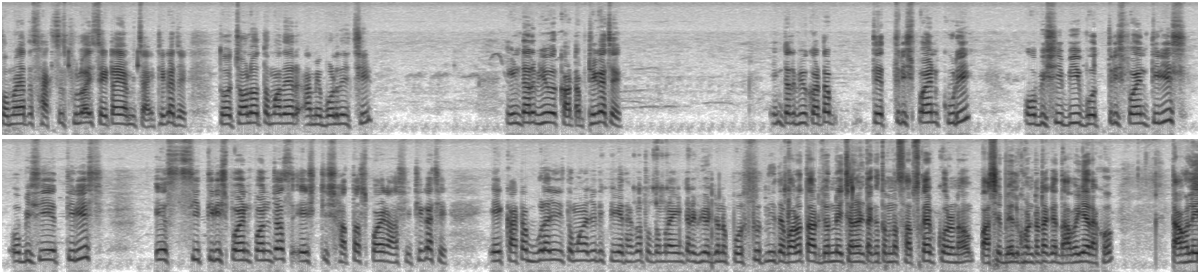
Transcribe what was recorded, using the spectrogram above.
তোমরা যাতে সাকসেসফুল হয়, সেটাই আমি চাই, ঠিক আছে? তো চলো তোমাদের আমি বলে দিচ্ছি। ইন্টারভিউয়ের কাট ঠিক আছে? ইন্টারভিউ কাট আপ তেত্রিশ পয়েন্ট কুড়ি ওবিসি বি বত্রিশ পয়েন্ট তিরিশ ওবিসি এ তিরিশ এসসি তিরিশ পয়েন্ট পঞ্চাশ এসটি সাতাশ পয়েন্ট আশি, ঠিক আছে? এই কাট আপগুলো যদি তোমরা যদি পেয়ে থাকো, তো তোমরা ইন্টারভিউয়ের জন্য প্রস্তুত নিতে পারো। তার জন্য এই চ্যানেলটাকে তোমরা সাবস্ক্রাইব করে নাও, পাশে বেল ঘন্টাটাকে দাবাইয়ে রাখো। তাহলে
